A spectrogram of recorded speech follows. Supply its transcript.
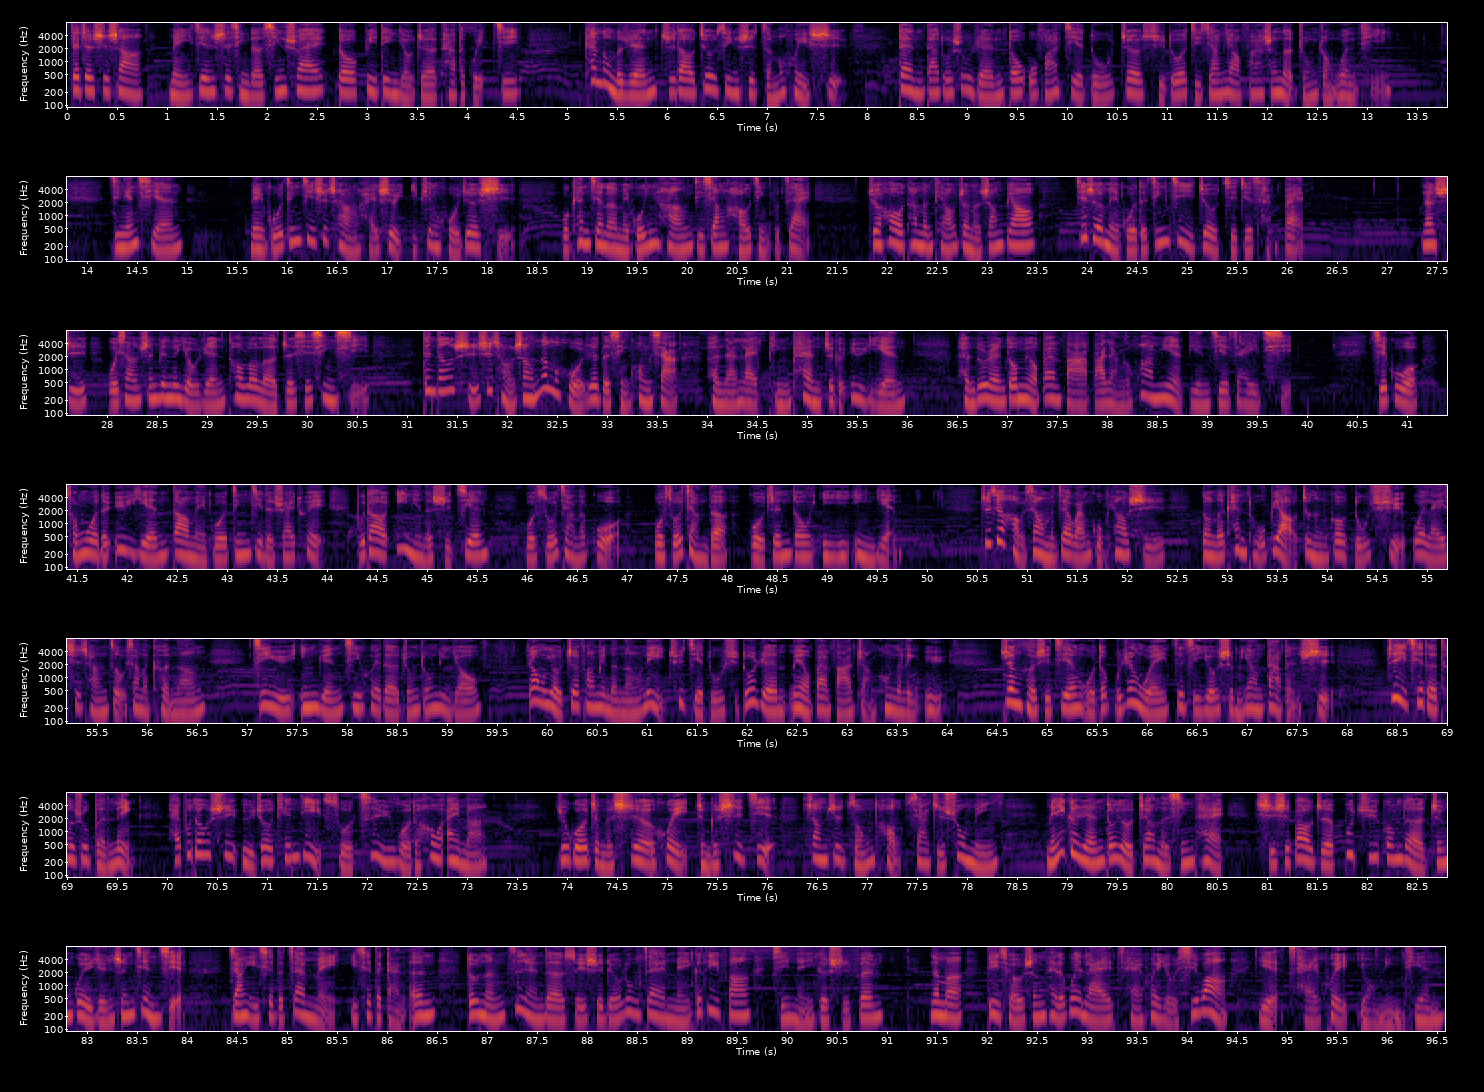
在这世上，每一件事情的兴衰都必定有着它的轨迹。看懂的人知道究竟是怎么回事，但大多数人都无法解读这许多即将要发生的种种问题。几年前，美国经济市场还是有一片火热时，我看见了美国银行即将好景不再。之后，他们调整了商标，接着美国的经济就节节惨败。那时，我向身边的友人透露了这些信息，但当时市场上那么火热的情况下，很难来评判这个预言。很多人都没有办法把两个画面连接在一起。结果，从我的预言到美国经济的衰退，不到一年的时间，我所讲的果，我所讲的果真都一一应验。这就好像我们在玩股票时，懂得看图表就能够读取未来市场走向的可能。基于因缘际会的种种理由，让我有这方面的能力去解读许多人没有办法掌控的领域。任何时间，我都不认为自己有什么样大本事。这一切的特殊本领。还不都是宇宙天地所赐予我的厚爱吗？如果整个社会、整个世界，上至总统，下至庶民，每一个人都有这样的心态，时时抱着不居功的珍贵人生见解，将一切的赞美、一切的感恩，都能自然的随时流露在每一个地方及每一个时分，那么地球生态的未来才会有希望，也才会有明天。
